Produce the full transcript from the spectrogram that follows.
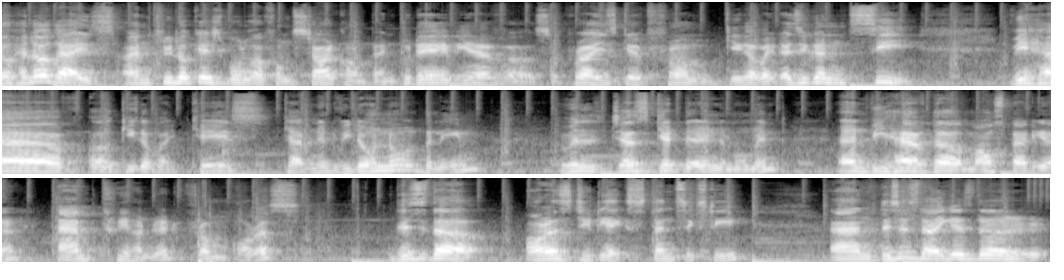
So hello guys, I'm Trilokesh Barua from Starcomp and today we have a surprise gift from Gigabyte. As you can see, we have a Gigabyte case, cabinet, we don't know the name, we'll just get there in a moment. And we have the mousepad here, AMP 300 from Aorus. This is the Aorus GTX 1060 and this is the, I guess the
